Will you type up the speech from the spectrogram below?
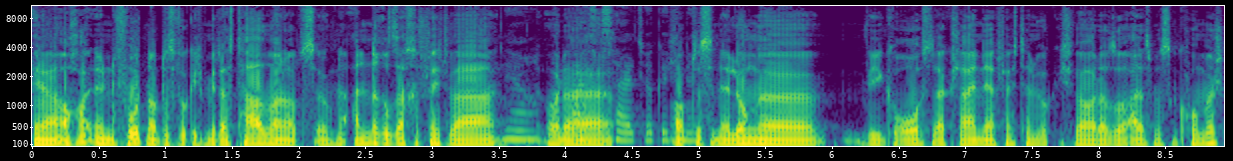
Ja, auch in den Pfoten, ob das wirklich Metastasen waren, ob das irgendeine andere Sache vielleicht war Ja, oder es halt ob nicht. das in der Lunge, wie groß oder klein der vielleicht dann wirklich war oder so, alles ein bisschen komisch.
